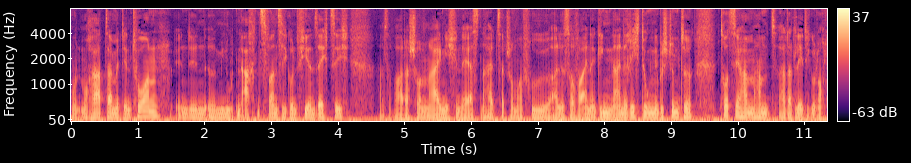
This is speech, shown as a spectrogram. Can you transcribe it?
und Morata mit den Toren in den äh, Minuten 28 und 64. Also war da schon eigentlich in der ersten Halbzeit schon mal früh alles auf eine, ging in eine Richtung, eine bestimmte. Trotzdem haben, haben, hat Atletico noch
